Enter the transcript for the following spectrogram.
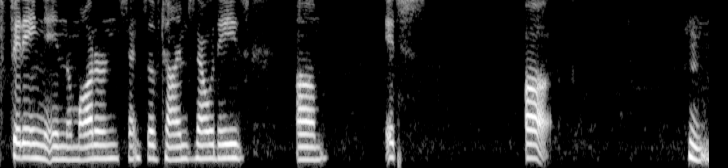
fitting in the modern sense of times nowadays. Um, it's uh, hmm,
